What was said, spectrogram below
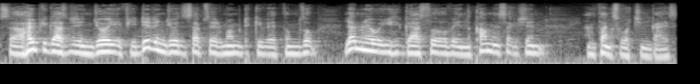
So I hope you guys did enjoy. If you did enjoy this episode, remember to give it a thumbs up. Let me know what you guys thought of it in the comment section. And thanks for watching guys.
